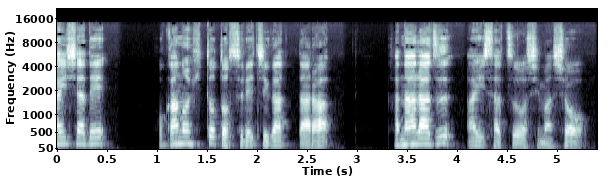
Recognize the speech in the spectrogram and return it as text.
会社で他の人とすれ違ったら必ず挨拶をしましょう。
